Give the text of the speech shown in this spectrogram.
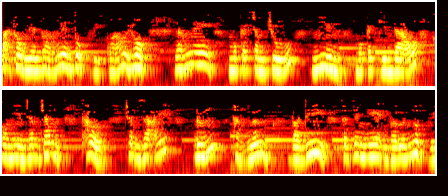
bạn không liên thoáng liên tục vì quá hồi hộp, lắng nghe một cách chăm chú, nhìn một cách kín đáo, không nhìn chăm chăm, thở, chậm rãi, đứng, thẳng lưng và đi thật nhanh nhẹn và ướn ngực về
